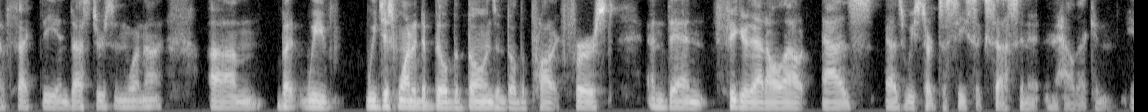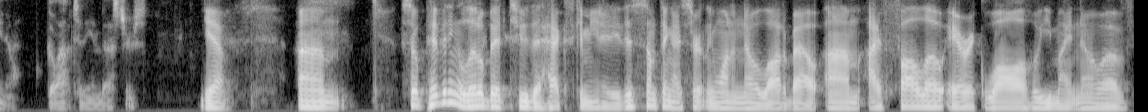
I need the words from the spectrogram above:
affect the investors and whatnot. Um, but we've we just wanted to build the bones and build the product first and then figure that all out as as we start to see success in it and how that can you know go out to the investors yeah um so pivoting a little bit to the hex community this is something i certainly want to know a lot about um i follow eric wall who you might know of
